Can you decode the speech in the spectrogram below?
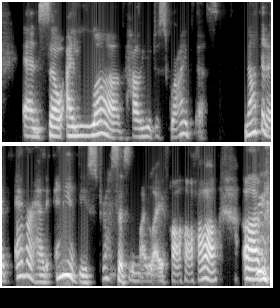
and so I love how you describe this. Not that I've ever had any of these stresses in my life, ha ha ha. Um,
